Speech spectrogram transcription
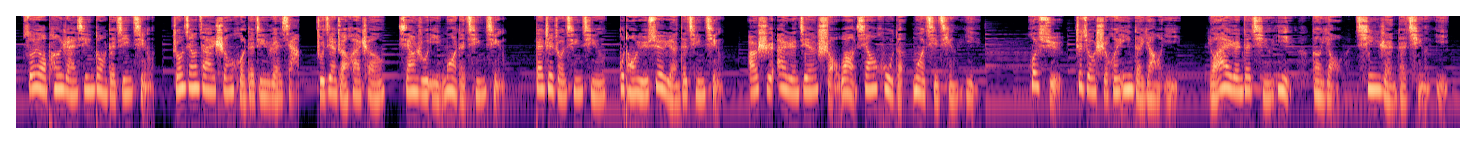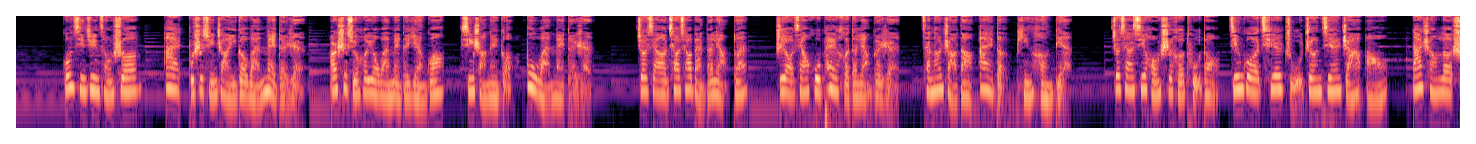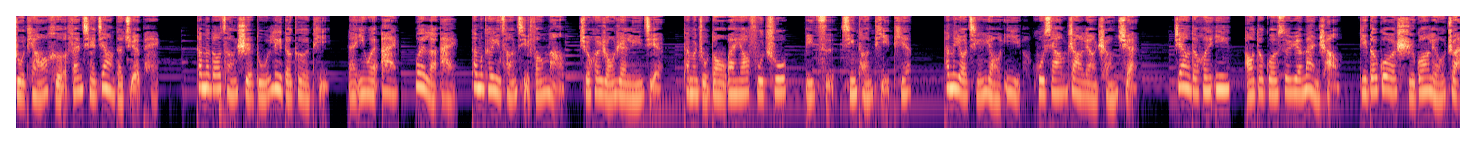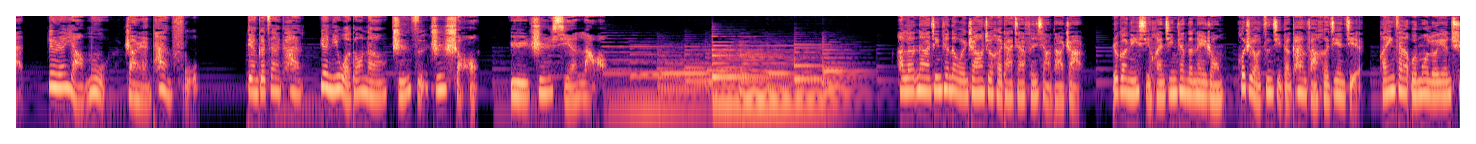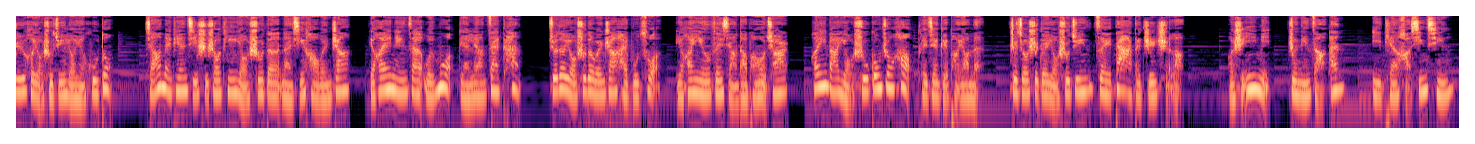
所有怦然心动的激情，终将在生活的浸润下，逐渐转化成相濡以沫的亲情。但这种亲情不同于血缘的亲情。”而是爱人间守望相互的默契情谊，或许这就是婚姻的要义。有爱人的情谊，更有亲人的情谊。宫崎骏曾说：“爱不是寻找一个完美的人，而是学会用完美的眼光欣赏那个不完美的人。”就像跷跷板的两端，只有相互配合的两个人，才能找到爱的平衡点。就像西红柿和土豆经过切煮、蒸、煎、炸、熬，搭成了薯条和番茄酱的绝配。他们都曾是独立的个体，但因为爱，为了爱，他们可以藏起锋芒，学会容忍、理解。他们主动弯腰付出，彼此心疼体贴。他们有情有义，互相照亮成全。这样的婚姻，熬得过岁月漫长，抵得过时光流转，令人仰慕，让人叹服。点个再看，愿你我都能执子之手，与之偕老。好了，那今天的文章就和大家分享到这儿。如果您喜欢今天的内容，或者有自己的看法和见解，欢迎在文末留言区和有书君留言互动。想要每天及时收听有书的暖心好文章，也欢迎您在文末点亮再看。觉得有书的文章还不错，也欢迎分享到朋友圈。欢迎把有书公众号推荐给朋友们，这就是对有书君最大的支持了。我是一米，祝您早安，一天好心情。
